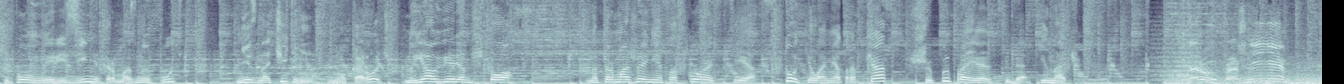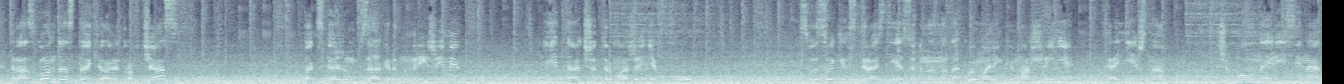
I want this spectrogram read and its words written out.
шипованной резине тормозной путь незначительно, но короче. Но я уверен, что на торможении со скорости 100 км в час шипы проявят себя иначе. Второе упражнение. Разгон до 100 км в час, так скажем, в загородном режиме. И также торможение в пол. С высоких скоростей, особенно на такой маленькой машине, конечно, шипованная резина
